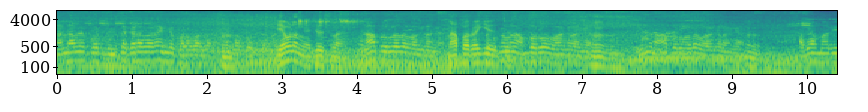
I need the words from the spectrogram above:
நல்லாவே போட்டு மித்த கடை விட இங்கே பரவாயில்ல. நல்லா போட்டு எவ்வளோங்க ஜூஸ்லாம்? நாற்பது ரூபா தான் வாங்கினாங்க. நாற்பது ரூபாய்க்கு ஐம்பது ரூபா வாங்குறாங்க. இவங்க நாற்பது ரூபா தான் வாங்குறாங்க. அதே மாதிரி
